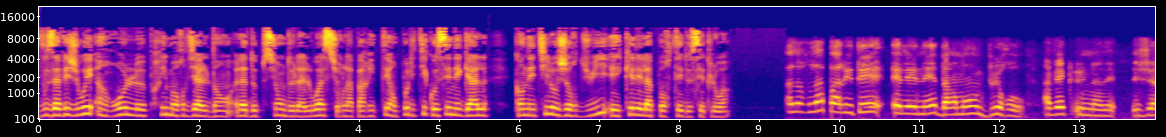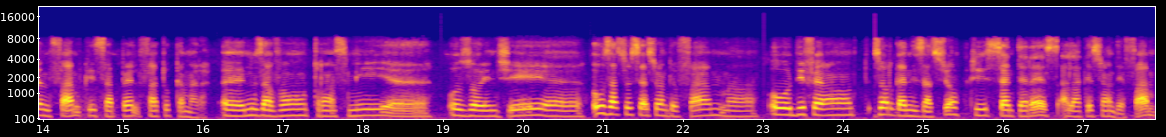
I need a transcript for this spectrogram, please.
Vous avez joué un rôle primordial dans l'adoption de la loi sur la parité en politique au Sénégal. Qu'en est-il aujourd'hui et quelle est la portée de cette loi? Alors la parité, elle est née dans mon bureau avec une jeune femme qui s'appelle Fatou Kamara. Euh, nous avons transmis euh, aux ONG, euh, aux associations de femmes, aux différentes organisations qui s'intéressent à la question des femmes.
